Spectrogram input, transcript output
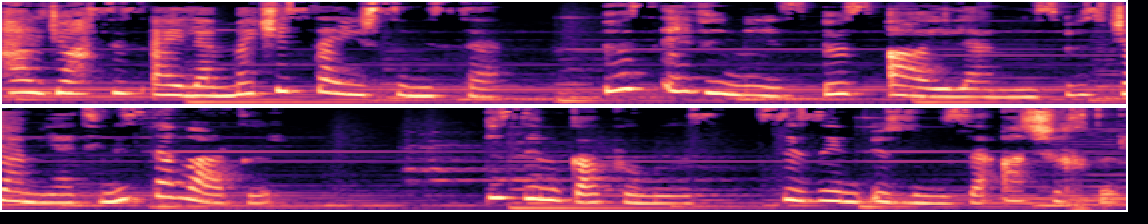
Hərgah siz əylənmək istəyirsinizsə, öz evimiz, öz ailəmiz, öz cəmiyyətimiz də vardır. Bizim qapımız sizin üzünüzə açıqdır.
